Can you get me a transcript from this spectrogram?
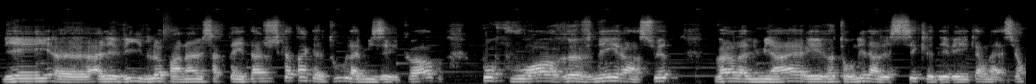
bien, euh, allait vivre là pendant un certain temps, jusqu'à temps qu'elle trouve la miséricorde pour pouvoir revenir ensuite vers la lumière et retourner dans le cycle des réincarnations.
